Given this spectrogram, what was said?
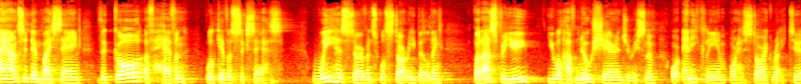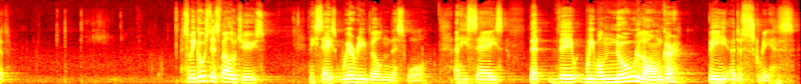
I answered them by saying, The God of heaven will give us success. We, his servants, will start rebuilding. But as for you, you will have no share in Jerusalem or any claim or historic right to it. So he goes to his fellow Jews and he says, We're rebuilding this wall. And he says that they, we will no longer be a disgrace,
